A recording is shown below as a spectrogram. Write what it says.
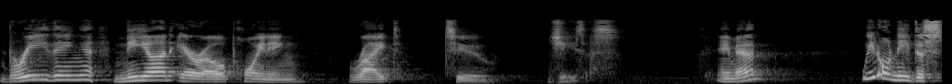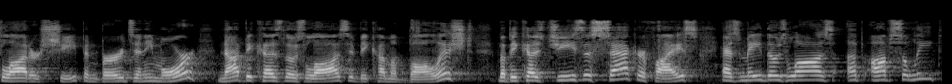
breathing neon arrow pointing right to Jesus. Amen? We don't need to slaughter sheep and birds anymore, not because those laws have become abolished, but because Jesus' sacrifice has made those laws obsolete.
